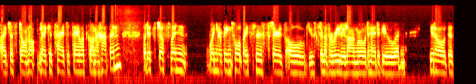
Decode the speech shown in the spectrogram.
I just don't know. Like it's hard to say what's going to happen, but it's just when when you're being told by sisters, "Oh, you still have a really long road ahead of you," and you know, there's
